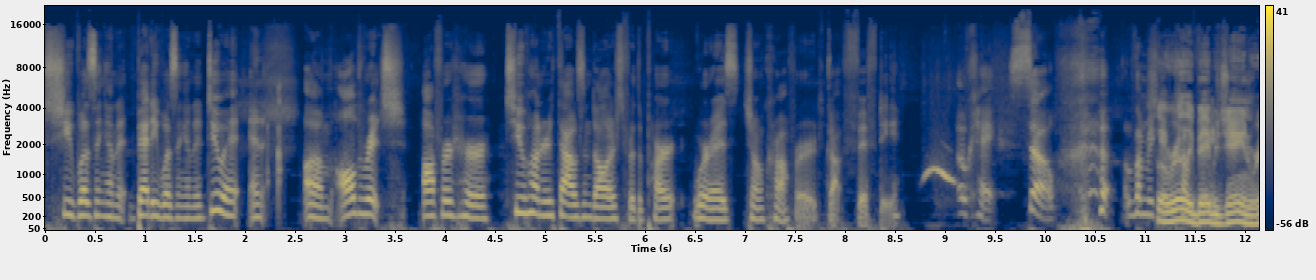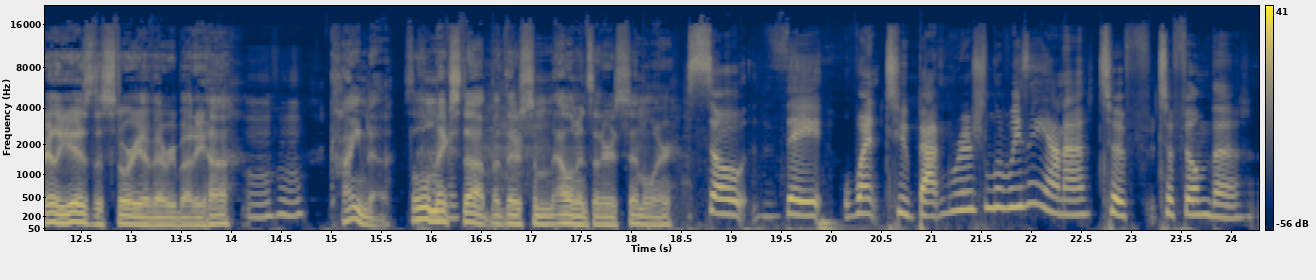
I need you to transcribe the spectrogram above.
she wasn't gonna. Bette wasn't gonna do it, and um, Aldrich offered her two hundred thousand dollars for the part, whereas Joan Crawford got fifty. Okay, so let me. So really, comfy. Baby Jane really is the story of everybody, huh? Mm-hmm. Kinda. It's a little mixed up, but there's some elements that are similar. So they went to Baton Rouge, Louisiana to f- to film the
